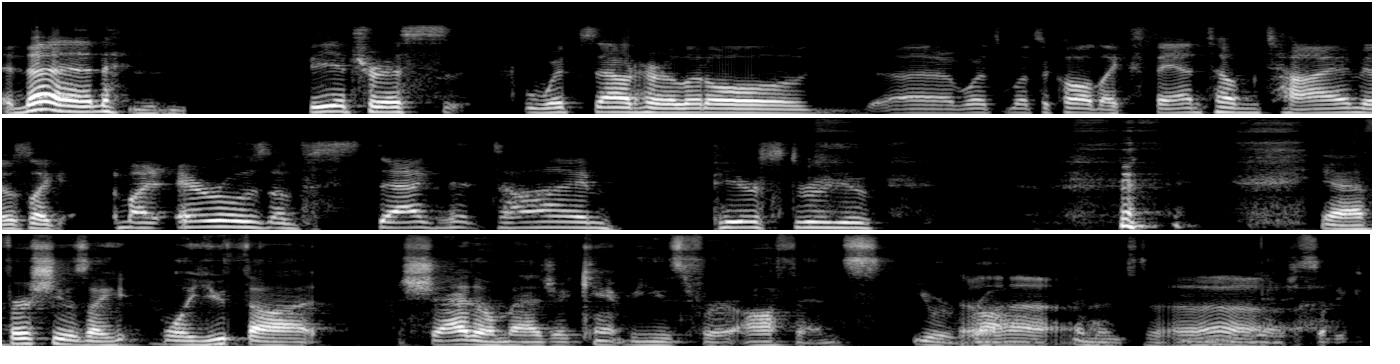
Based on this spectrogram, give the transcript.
And then Mhm. Beatrice whips out her little, uh, what's what's it called? Like phantom time. It was like my arrows of stagnant time pierce through you. yeah, at first she was like, Well, you thought shadow magic can't be used for offense. You were wrong. Ah, and then then, yeah, ah. she's like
